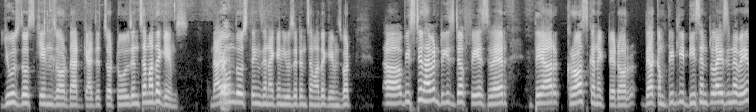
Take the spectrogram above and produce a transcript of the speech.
use those skins or that gadgets or tools in some other games. I Right. own those things and I can use it in some other games, but uh, we still haven't reached a phase where they are cross connected or they are completely decentralized in a way.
